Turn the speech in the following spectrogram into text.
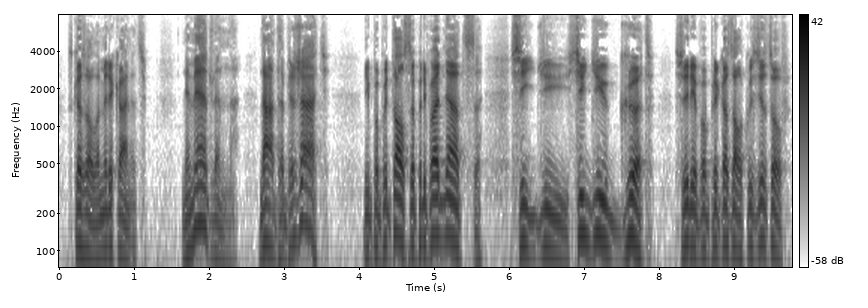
— сказал американец. «Немедленно. Надо бежать!» И попытался приподняться. «Сиди, сиди, гад!» — свирепо приказал Кузнецов.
